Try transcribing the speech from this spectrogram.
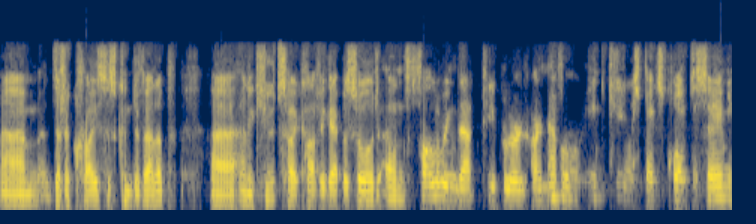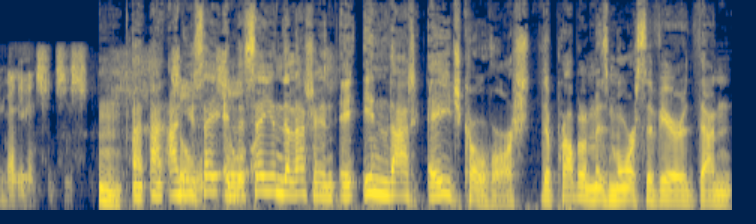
um, that a crisis can develop, uh, an acute psychotic episode, and following that, people are, are never, in key respects, quite the same in many instances. Mm. And, and, and so, you say, so, in the, say in the letter, in, in that age cohort, the problem is more severe than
